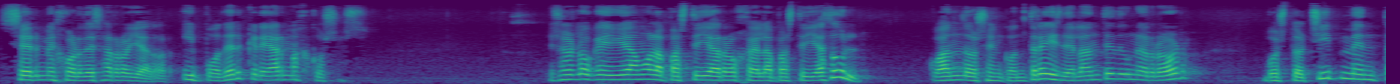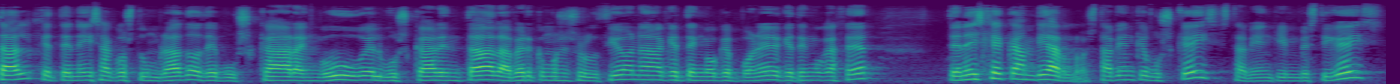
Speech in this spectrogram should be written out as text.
ser mejor desarrollador y poder crear más cosas. Eso es lo que yo llamo la pastilla roja y la pastilla azul. Cuando os encontréis delante de un error, vuestro chip mental que tenéis acostumbrado de buscar en Google, buscar en tal, a ver cómo se soluciona, qué tengo que poner, qué tengo que hacer, tenéis que cambiarlo. Está bien que busquéis, está bien que investiguéis,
